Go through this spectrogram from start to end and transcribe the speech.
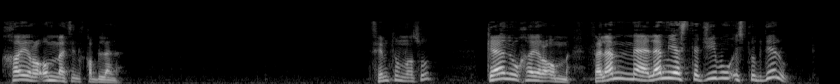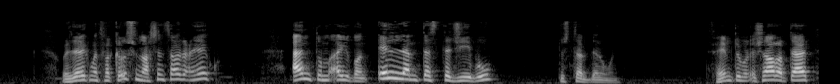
خير أمة قبلنا. فهمتم المقصود؟ كانوا خير أمة. فلما لم يستجيبوا استبدلوا. ولذلك ما تفكروش إنه عشان سواد عينيكم. أنتم أيضا إن لم تستجيبوا تستبدلون. فهمتم الإشارة بتاعت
